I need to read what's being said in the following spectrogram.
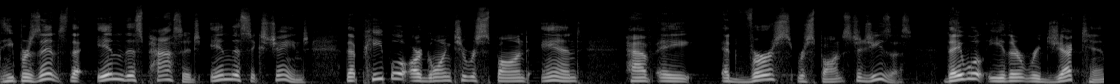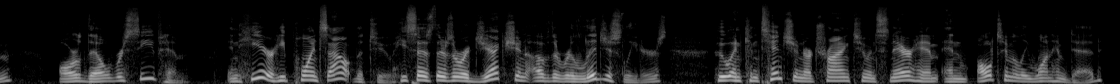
he presents that in this passage, in this exchange, that people are going to respond and have a adverse response to Jesus. They will either reject him or they'll receive him. And here he points out the two. He says there's a rejection of the religious leaders who, in contention, are trying to ensnare him and ultimately want him dead.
